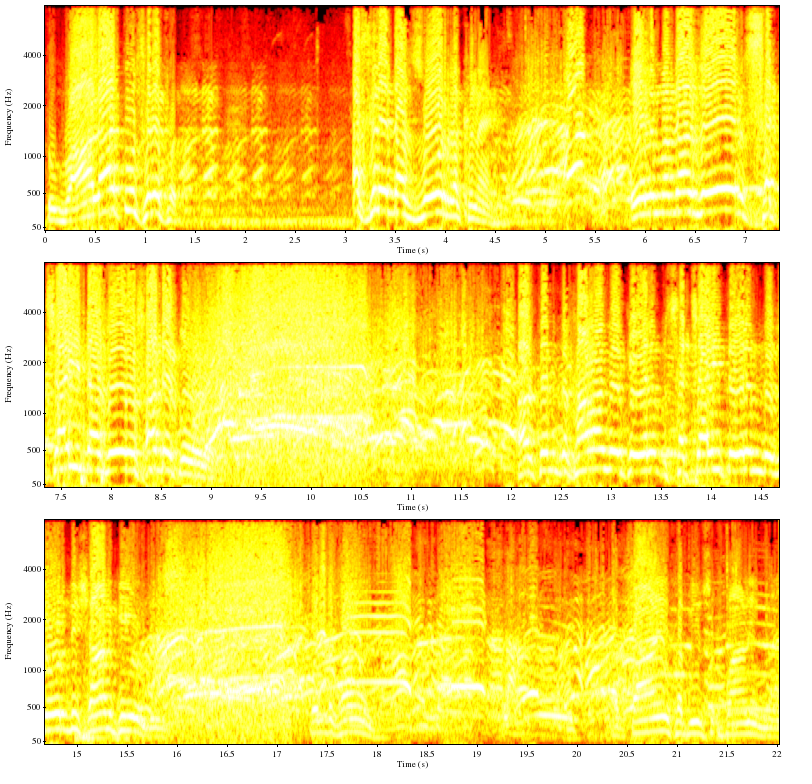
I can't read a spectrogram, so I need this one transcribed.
تو والا تو صرف اصلے دا زور رکھنا ہے۔ علم دا زور، سچائی دا زور سڈے کول ہے۔ اور تین دکھاوا گے کہ علم سچائی تے علم دے زور دی شان کی ہوگی تین دکھاوا پانی پانی گئے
